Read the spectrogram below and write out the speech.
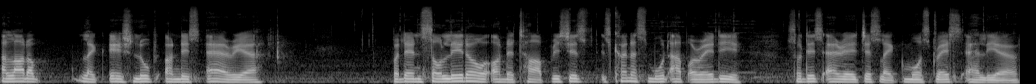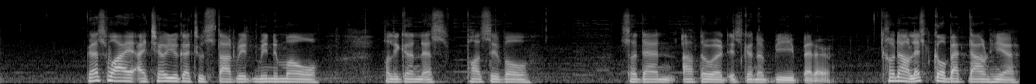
a lot of like edge loop on this area, but then so little on the top, which is it's kind of smooth up already. So this area is just like more stretched area. That's why I tell you guys to start with minimal polygon as possible. So then afterward it's gonna be better. So now let's go back down here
